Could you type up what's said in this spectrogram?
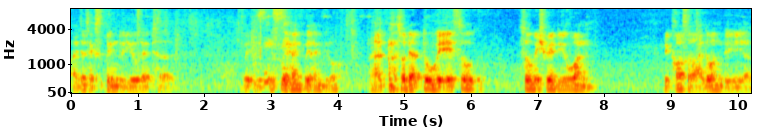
I just explained to you that uh, wait, See- put your see. hand, put your hand below. Uh, so there are two ways. So so which way do you want? Because uh, I don't be uh,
